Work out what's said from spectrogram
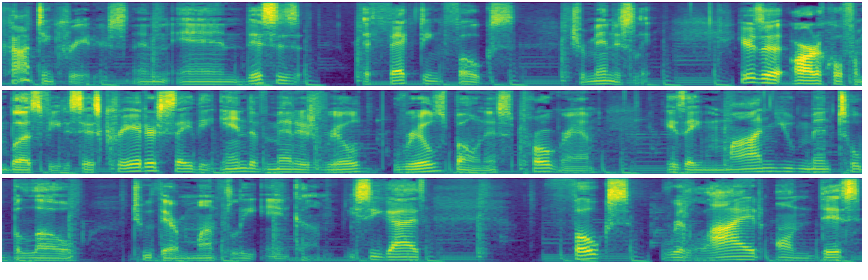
content creators. And and this is affecting folks tremendously. Here's an article from BuzzFeed. It says creators say the end of Meta's Real, Reels bonus program is a monumental blow to their monthly income. You see, guys, folks relied on this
